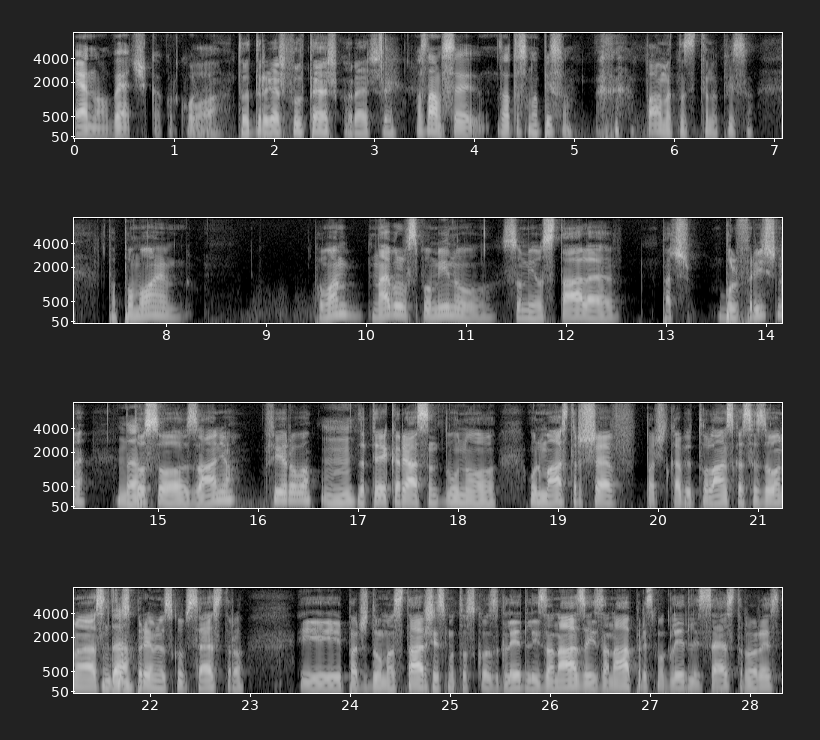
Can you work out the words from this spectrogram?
eno, več, kakorkoli. O, to je drugač ful težko reči. Znam se, zato sem napisal. Pametno si to napisal. Pa po mojem, po mojem najbolj v spominu so mi ostale pač bolj frišne. Da. To so zanjo, Firovo. Mhm. Zato, ker jaz sem uno, un masterchef, pač kaj bi to lanska sezona, jaz sem da. Da. to spremljal skupaj s sestro. In pač doma starši smo to skozi gledali, za nas, za naprej smo gledali sestro, res,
